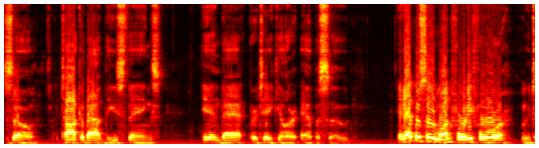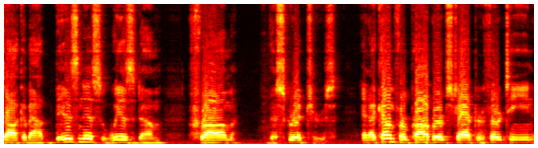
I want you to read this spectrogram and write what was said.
So, talk about these things in that particular episode. In episode 144, we talk about business wisdom from the scriptures. And I come from Proverbs chapter 13,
